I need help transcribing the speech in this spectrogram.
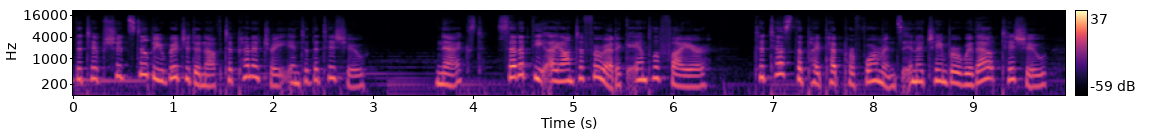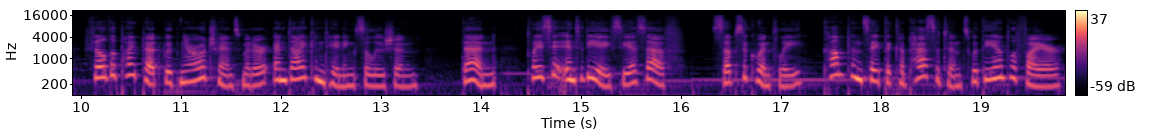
the tip should still be rigid enough to penetrate into the tissue. Next, set up the iontophoretic amplifier. To test the pipette performance in a chamber without tissue, fill the pipette with neurotransmitter and dye-containing solution. Then, place it into the ACSF. Subsequently, compensate the capacitance with the amplifier.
